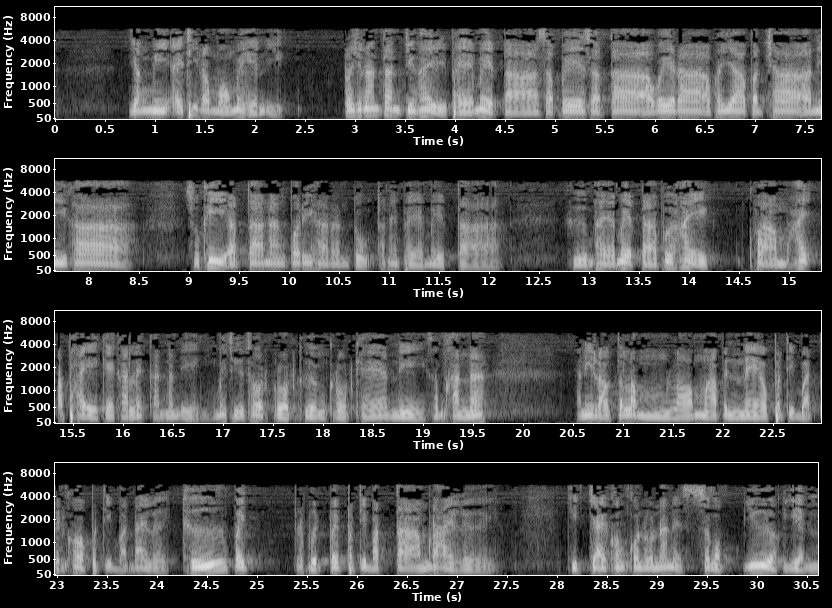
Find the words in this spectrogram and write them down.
ยังมีไอ้ที่เรามองไม่เห็นอีก เพราะฉะนั้นท่านจึงให้แผ่เมตตาสเปสตา อเวราอภยาปัชชาอานีคาสุขีอัตตานางปริหารันตุท่านให้แผ่เมตตา คือแผ่เมตตาเพื่อให้ ความให้อภัยแก่กันและกันนั่นเอง ไม่ถือโทษโกรธเคืองโกรธแค้นนี่สำคัญนะ อันนี้เราตะล่อมล้อมมาเป็นแนวปฏิบัติเป็นข้อปฏิบัติได้เลย ถือไปประพฤติไปปฏิบัติตามได้เลย จิตใจของคนคนนั้นเนี่ยสงบเยือกเย็น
